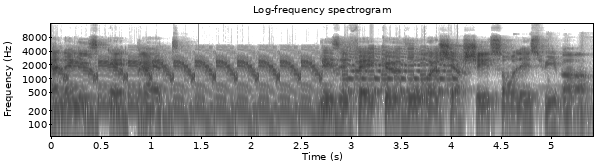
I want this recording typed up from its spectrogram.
L'analyse est prête. Les effets que vous recherchez sont les suivants.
